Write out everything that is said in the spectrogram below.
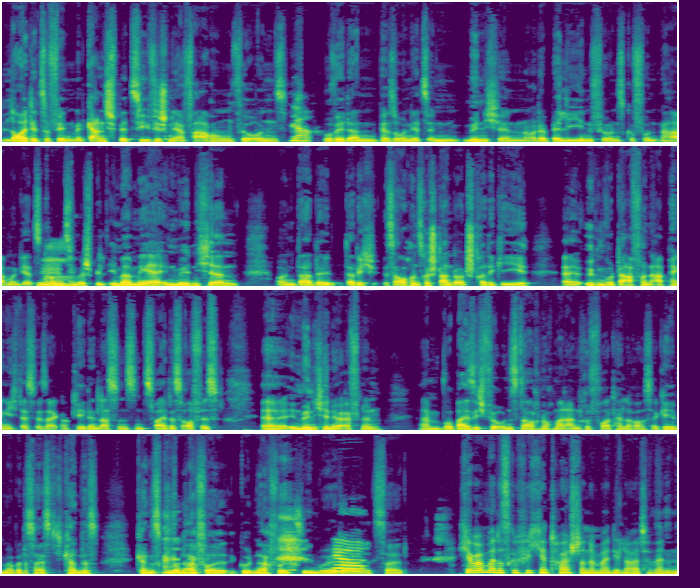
Leute zu finden mit ganz spezifischen Erfahrungen für uns, ja. wo wir dann Personen jetzt in München oder Berlin für uns gefunden haben. Und jetzt mhm. kommen zum Beispiel immer mehr in München und dadurch, dadurch ist auch unsere Standortstrategie äh, irgendwo davon abhängig, dass wir sagen, okay, dann lass uns ein zweites Office äh, in München eröffnen. Ähm, wobei sich für uns da auch nochmal andere Vorteile raus ergeben. Aber das heißt, ich kann das, kann das gut, nachvoll gut nachvollziehen, wo ihr ja. da jetzt seid. Ich habe immer das Gefühl, ich enttäusche dann immer die Leute, wenn,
